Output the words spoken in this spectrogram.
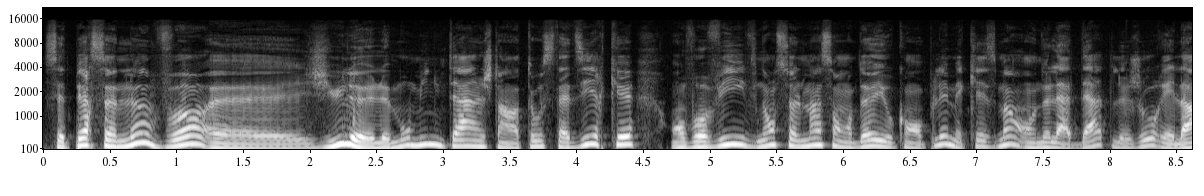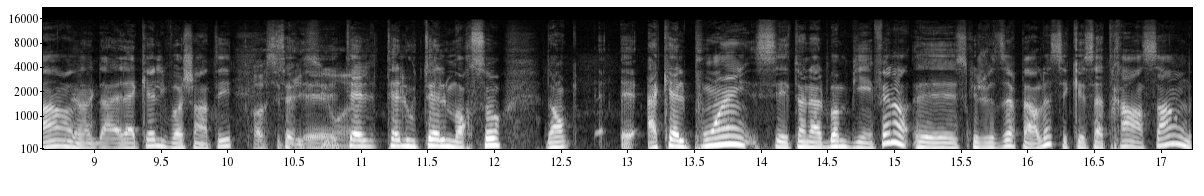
cette personne-là va, euh, j'ai eu le, le mot minutage tantôt, c'est-à-dire que on va vivre non seulement son deuil au complet, mais quasiment on a la date, le jour et l'heure Ouais. à laquelle il va chanter Ah, ce- euh, ouais. tel, tel ou tel morceau. Donc, euh, à quel point c'est un album bien fait. Non, euh, ce que je veux dire par là, c'est que ça transcende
